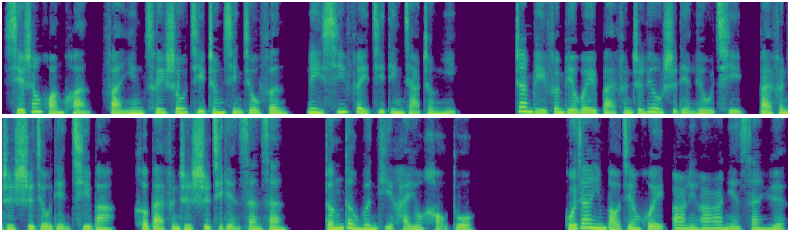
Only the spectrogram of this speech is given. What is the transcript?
协商还款、反映催收及征信纠纷、利息费及定价争议，占比分别为百分之六十点六七、百分之十九点七八和百分之十七点三三。等等问题还有好多。国家银保监会二零二二年三月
